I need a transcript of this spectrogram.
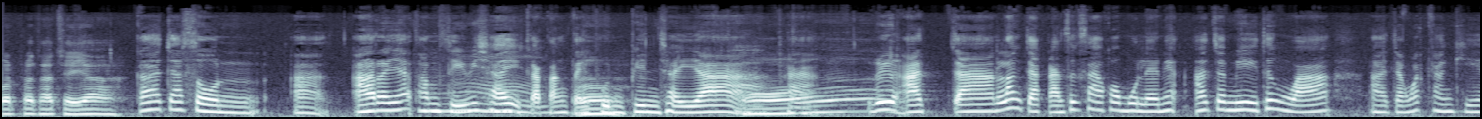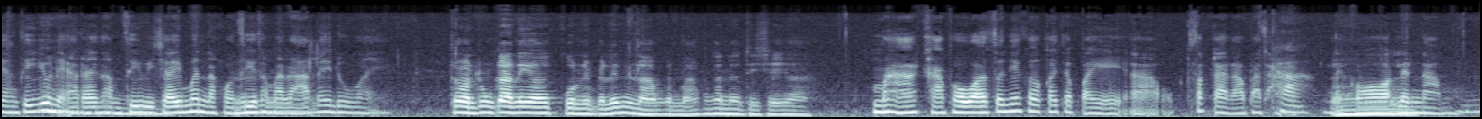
วัดพระธาตุชัยยาก็จะโซนอ่าอารยธรรมศรีวิชัยอืมกับตั้งแต่อ๋อพุนพินชัยยาอ๋อค่ะหรืออาจจะหลังจากการศึกษาข้อมูลแล้วเนี่ยอาจจะมีถึงว่าอ่าจังหวัดข้างเคียงที่อยู่ในอารยธรรมศรีวิชัยเหมื่อนนครศรีธรรมราชได้ด้วยถ้าวันสงกรานต์นี่ก็ควรจะไปเล่นน้ำกันมาเหมือนกันนะที่ชัยยามาค่ะ เพราะว่าส่วนนี้เขาก็จะไปอ่าสักการะพระธาค่ะตุแล้วก็อ๋อเล่นน้อืม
